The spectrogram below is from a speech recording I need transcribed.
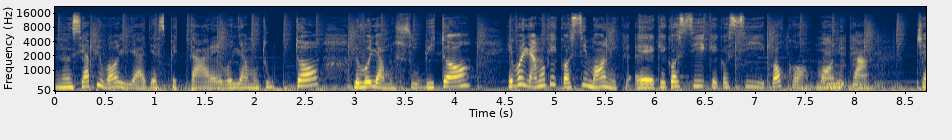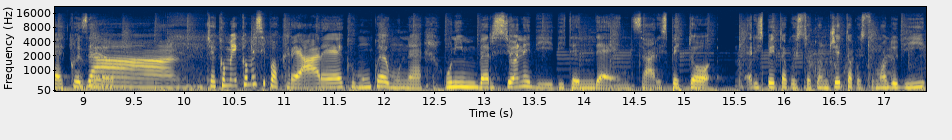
non si ha più voglia di aspettare, vogliamo tutto, lo vogliamo subito e vogliamo che costi, Monica, eh, che costi, che costi poco, Monica. Mm, Cioè, cosa. Cioè, come, come si può creare comunque un- un'inversione di, di tendenza rispetto, rispetto a questo concetto, a questo modo di,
